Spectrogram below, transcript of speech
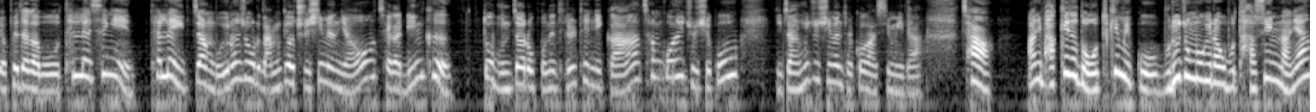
옆에다가 뭐 텔레 승인, 텔레 입장 뭐 이런 식으로 남겨주시면요. 제가 링크 또 문자로 보내드릴 테니까 참고해 주시고 입장해 주시면 될 것 같습니다. 자, 아니 밖에서 너 어떻게 믿고 무료 종목이라고 뭐 다 수익 나냐?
